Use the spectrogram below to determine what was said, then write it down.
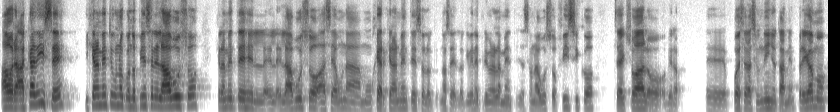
Ahora, acá dice, y generalmente uno cuando piensa en el abuso, generalmente es el, abuso hacia una mujer, generalmente eso, lo, no sé, lo que viene primero a la mente, ya sea un abuso físico, sexual o, eh, puede ser hacia un niño también, pero digamos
